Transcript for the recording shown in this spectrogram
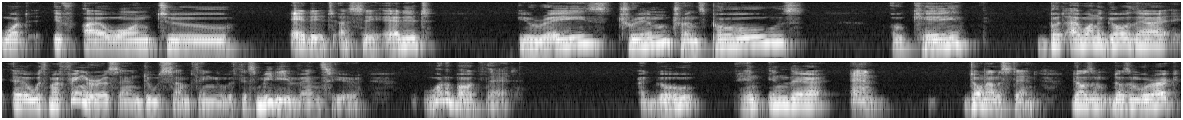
what if I want to edit? I say edit, erase, trim, transpose. Okay. But I want to go there uh, with my fingers and do something with this MIDI events here. What about that? I go in, in there and don't understand. Doesn't doesn't work.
